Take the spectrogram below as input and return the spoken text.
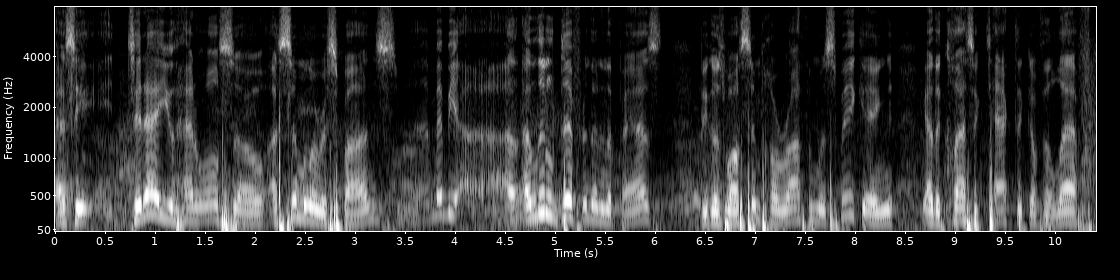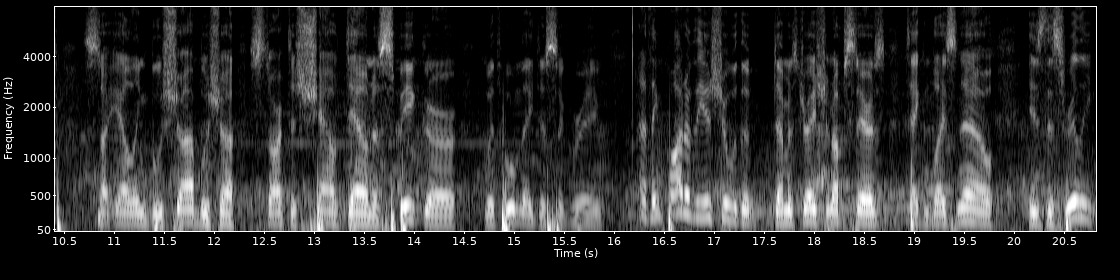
As he, today, you had also a similar response, uh, maybe a, a, little different than in the past, because while Simcha Rothman was speaking, you had the classic tactic of the left start yelling "Busha, Busha," start to shout down a speaker with whom they disagree. And I think part of the issue with the demonstration upstairs taking place now is this really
